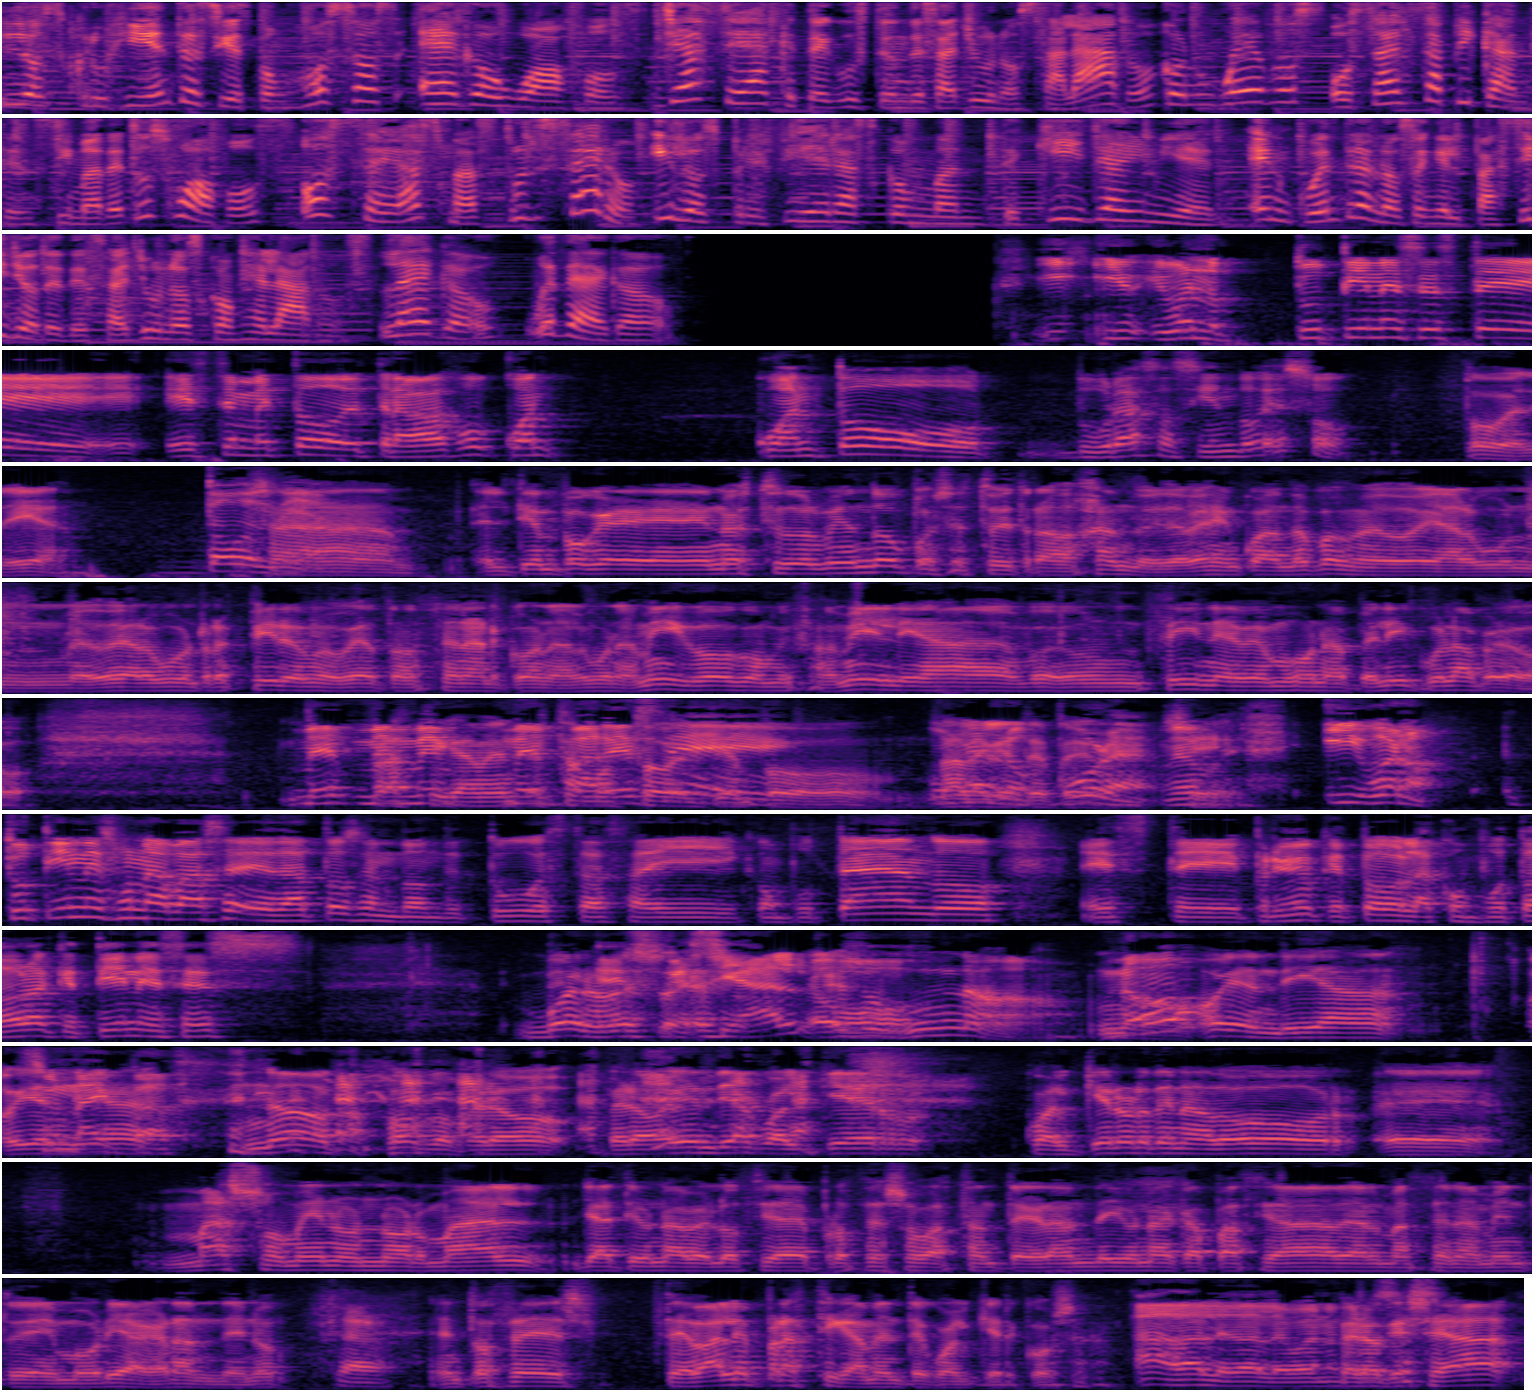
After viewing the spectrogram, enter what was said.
Los crujientes y esponjosos Ego Waffles. Ya sea que te guste un desayuno salado, con huevos o salsa picante encima de tus waffles, o seas más dulcero y los prefieras con mantequilla y miel. Encuéntranos en el pasillo de desayunos congelados. Lego with Ego. Y, y- y bueno, tú tienes este, este método de trabajo. ¿cuán- ¿Cuánto duras haciendo eso? Todo el día. Todo o el sea, el tiempo que no estoy durmiendo, pues estoy trabajando y de vez en cuando pues me doy algún me doy algún respiro, me voy a cenar con algún amigo, con mi familia, voy a un cine, vemos una película, pero Me, me- me- Prácticamente me estamos parece todo el tiempo, una dale que te locura. pego, Me- sí. Y bueno, tú tienes una base de datos en donde tú estás ahí computando. Este, primero que todo, la computadora que tienes es bueno, ¿Es eso- especial eso- o- no, no, ¿No? hoy en día hoy Es en un día- iPad. No, tampoco, pero pero hoy en día cualquier cualquier ordenador eh, más o menos normal ya tiene una velocidad de proceso bastante grande y una capacidad de almacenamiento y de memoria grande, ¿no? Claro. Entonces, te vale prácticamente cualquier cosa. Ah, dale, dale, bueno. Pero que sea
